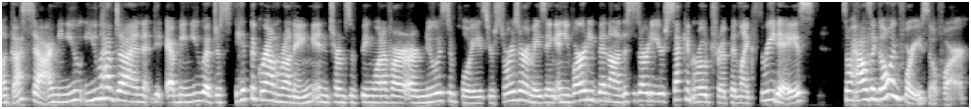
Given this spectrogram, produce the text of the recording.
Augusta, I mean, you you have done. The, I mean, you have just hit the ground running in terms of being one of our, our newest employees. Your stories are amazing, and you've already been on. This is already your second road trip in like three days. So, how's it going for you so far?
